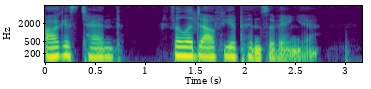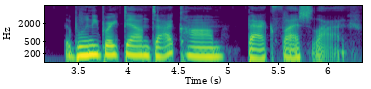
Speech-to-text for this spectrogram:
August 10th, Philadelphia, Pennsylvania. TheBoonieBreakdown.com backslash live.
